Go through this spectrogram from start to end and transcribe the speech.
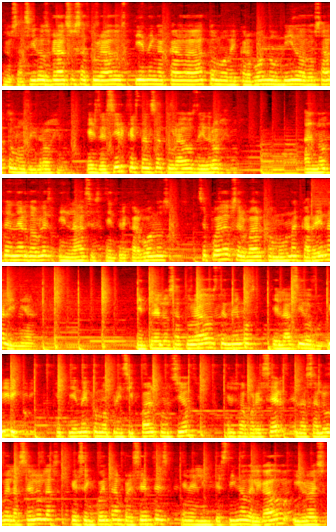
Los ácidos grasos saturados tienen a cada átomo de carbono unido a dos átomos de hidrógeno, es decir que están saturados de hidrógeno. Al no tener dobles enlaces entre carbonos, se puede observar como una cadena lineal. Entre los saturados tenemos el ácido butírico, que tiene como principal función el favorecer la salud de las células que se encuentran presentes en el intestino delgado y grueso.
